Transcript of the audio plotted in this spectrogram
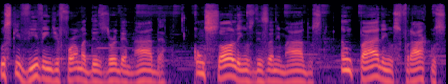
os que vivem de forma desordenada, consolem os desanimados, amparem os fracos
